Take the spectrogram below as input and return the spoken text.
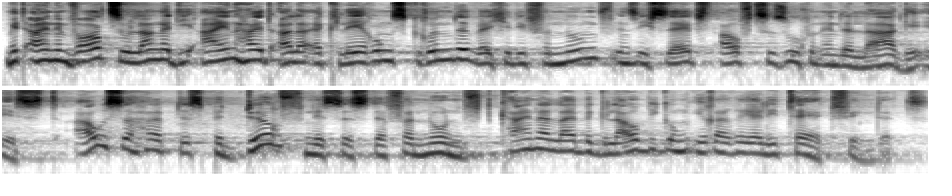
Mit einem Wort, solange die Einheit aller Erklärungsgründe, welche die Vernunft in sich selbst aufzusuchen in der Lage ist, außerhalb des Bedürfnisses der Vernunft keinerlei Beglaubigung ihrer Realität findet,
